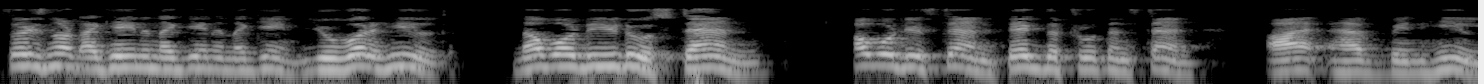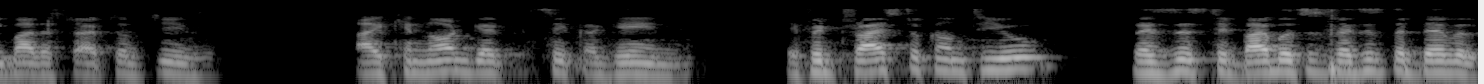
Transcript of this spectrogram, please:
So it is not again and again and again. You were healed. Now what do you do? Stand. How would you stand? Take the truth and stand. I have been healed by the stripes of Jesus. I cannot get sick again. If it tries to come to you, resist it. Bible says resist the devil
